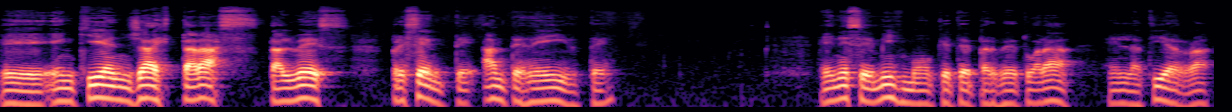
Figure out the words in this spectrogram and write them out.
eh, en quién ya estarás tal vez presente antes de irte, en ese mismo que te perpetuará en la tierra,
